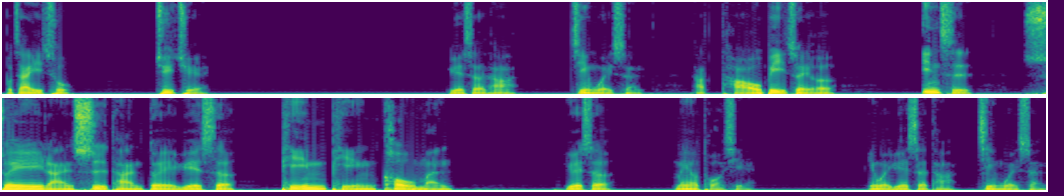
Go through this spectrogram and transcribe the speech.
不在一处，拒绝。约瑟他敬畏神，他逃避罪恶，因此虽然试探对约瑟频频叩门，约瑟没有妥协。因为约瑟他敬畏神，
